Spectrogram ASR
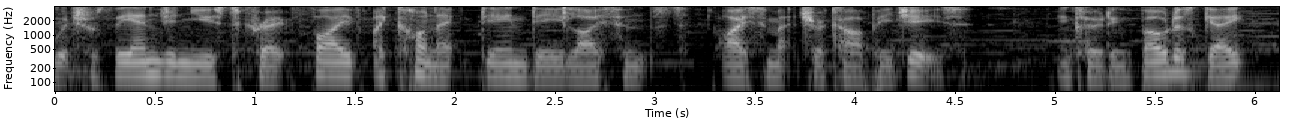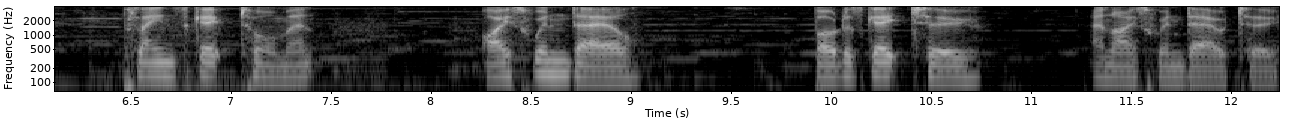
which was the engine used to create five iconic D&D licensed isometric RPGs, including Baldur's Gate, Planescape Torment, Icewind Dale, Baldur's Gate 2, and Icewind Dale 2.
